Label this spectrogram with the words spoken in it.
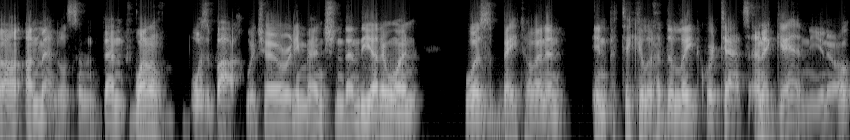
uh, on Mendelssohn. Then one of was Bach, which I already mentioned, and the other one was Beethoven, and in particular the late quartets. And again, you know,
